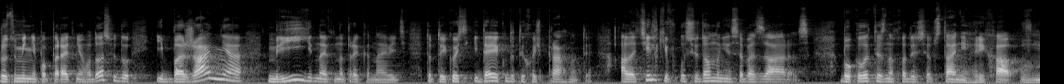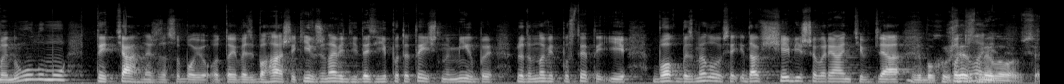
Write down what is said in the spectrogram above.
розуміння попереднього досвіду і бажання мрії, наприклад, навіть, тобто якоїсь ідеї, куди ти хочеш прагнути, але тільки в усвідомленні себе зараз. Бо коли ти знаходишся в стані гріха в минулому, ти тягнеш за собою отой весь багаж, який вже навіть десь гіпотетично міг би вже давно відпустити, і Бог би змилувався і дав ще більше варіантів для Бог уже змилувався.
